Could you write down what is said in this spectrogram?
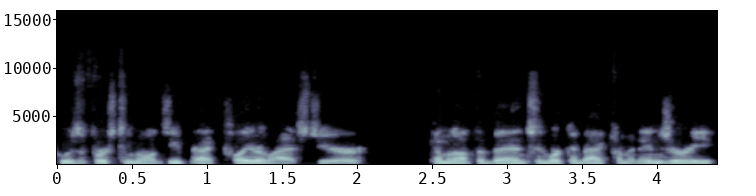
who was a first team All GPAC player last year, coming off the bench and working back from an injury.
